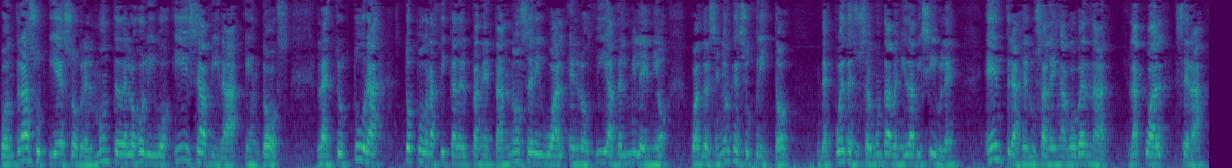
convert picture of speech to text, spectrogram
pondrá su pie sobre el monte de los olivos y se abrirá en dos. La estructura topográfica del planeta no será igual en los días del milenio cuando el Señor Jesucristo, después de su segunda venida visible, entre a Jerusalén a gobernar, la cual será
